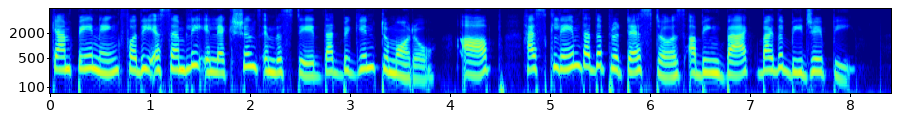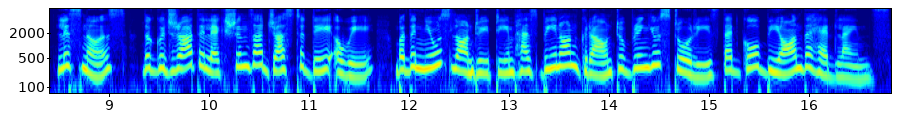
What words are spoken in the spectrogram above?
campaigning for the assembly elections in the state that begin tomorrow. AAP has claimed that the protesters are being backed by the BJP. Listeners, the Gujarat elections are just a day away, but the News Laundry team has been on ground to bring you stories that go beyond the headlines.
